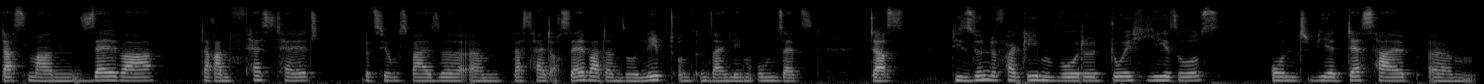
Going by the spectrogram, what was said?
dass man selber daran festhält, beziehungsweise ähm, das halt auch selber dann so lebt und in sein Leben umsetzt, dass die Sünde vergeben wurde durch Jesus und wir deshalb ähm,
